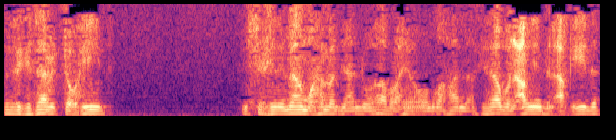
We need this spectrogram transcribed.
مثل كتاب التوحيد للشيخ الإمام محمد بن عبد الوهاب رحمه الله هذا كتاب عظيم في العقيدة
